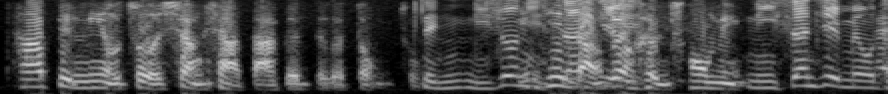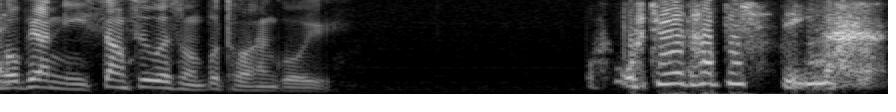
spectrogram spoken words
他并没有做向下扎根这个动作。对，你说你民进党就很聪明，你三届没有投票，你上次为什么不投韩国瑜？我觉得他不行啊。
